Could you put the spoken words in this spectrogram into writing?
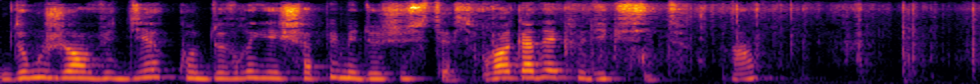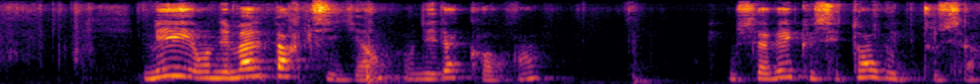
Donc j'ai envie de dire qu'on devrait y échapper, mais de justesse. On va regarder avec le Dixit. Hein. Mais on est mal parti, hein, on est d'accord. Vous savez que c'est en route tout ça.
